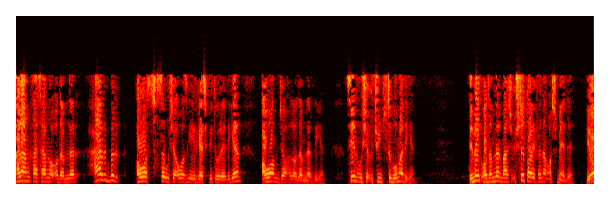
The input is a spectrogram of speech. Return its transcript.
qalang qasangi odamlar har bir ovoz chiqsa o'sha ovozga ergashib ketaveradigan avom johil odamlar degan. Sen o'sha uchinchisi bo'lma degan. Demak odamlar mana shu uchta toifadan oshmaydi. Yo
